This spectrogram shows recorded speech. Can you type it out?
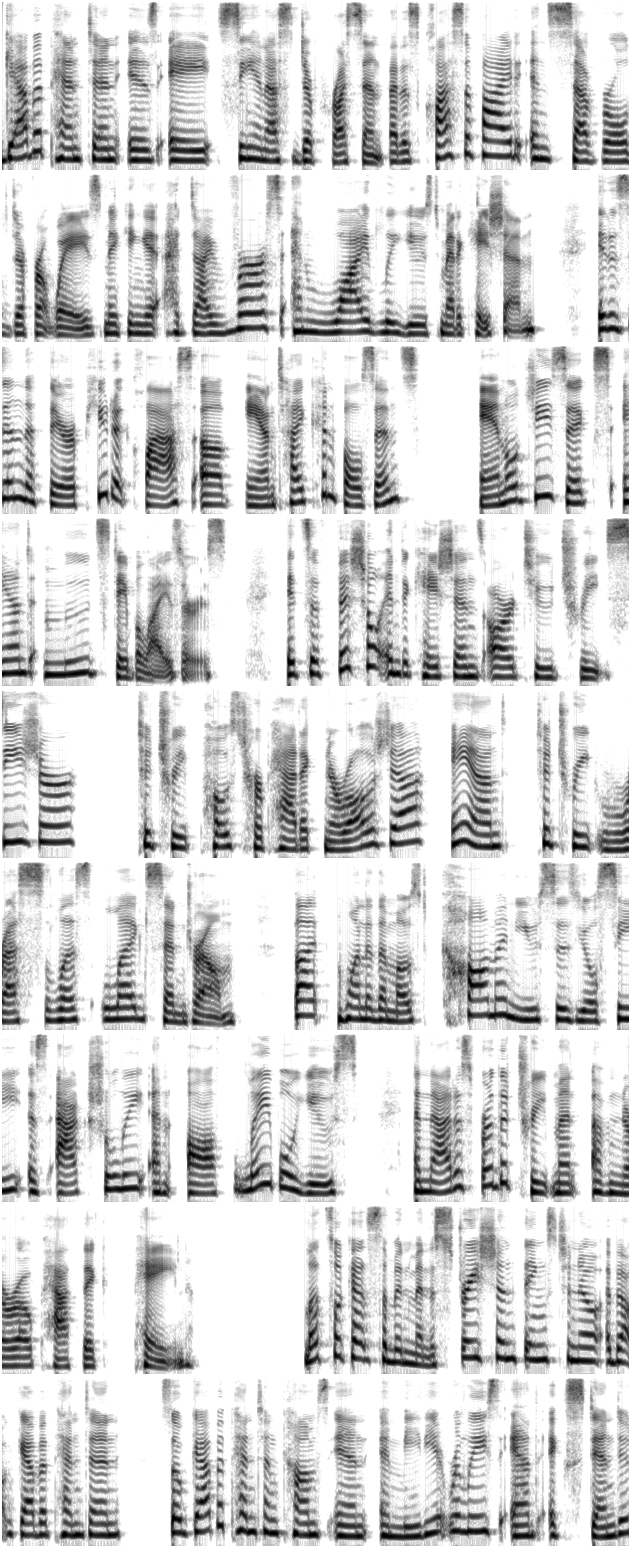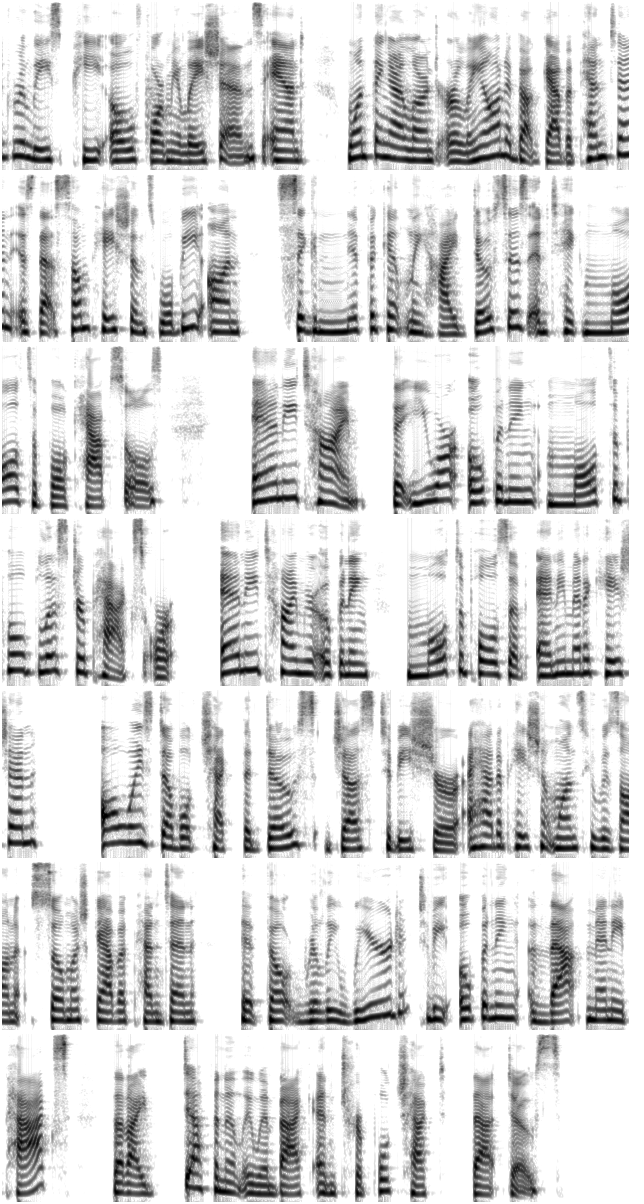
Gabapentin is a CNS depressant that is classified in several different ways, making it a diverse and widely used medication. It is in the therapeutic class of anticonvulsants, analgesics, and mood stabilizers. Its official indications are to treat seizure, to treat postherpetic neuralgia, and to treat restless leg syndrome. But one of the most common uses you'll see is actually an off label use, and that is for the treatment of neuropathic pain. Let's look at some administration things to know about gabapentin. So, gabapentin comes in immediate release and extended release PO formulations. And one thing I learned early on about gabapentin is that some patients will be on significantly high doses and take multiple capsules. Anytime that you are opening multiple blister packs or anytime you're opening multiples of any medication, always double check the dose just to be sure. I had a patient once who was on so much gabapentin it felt really weird to be opening that many packs that I definitely went back and triple checked that dose.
